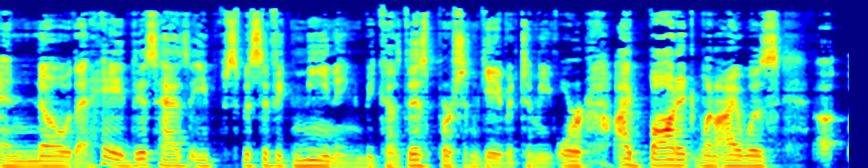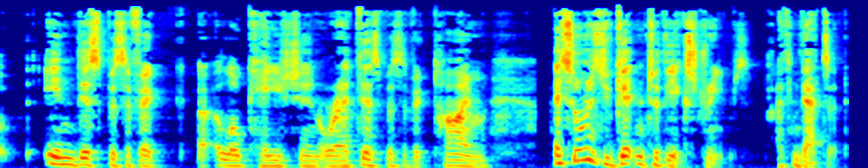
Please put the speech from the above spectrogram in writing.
and know that hey this has a specific meaning because this person gave it to me or i bought it when i was uh, in this specific location or at this specific time. As soon as you get into the extremes, I think that's it.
